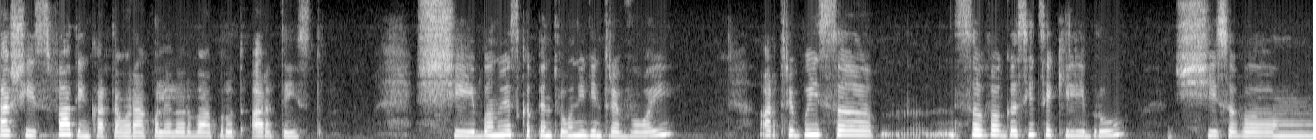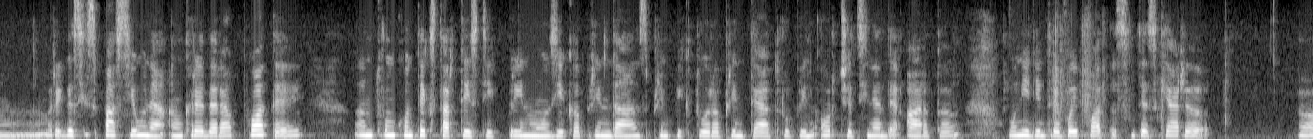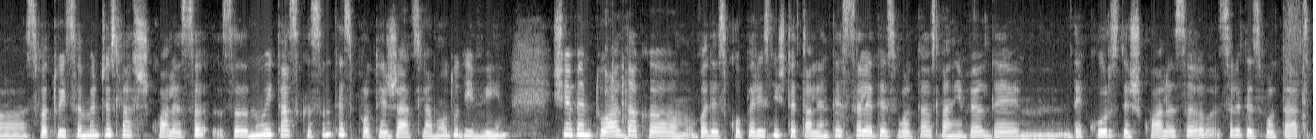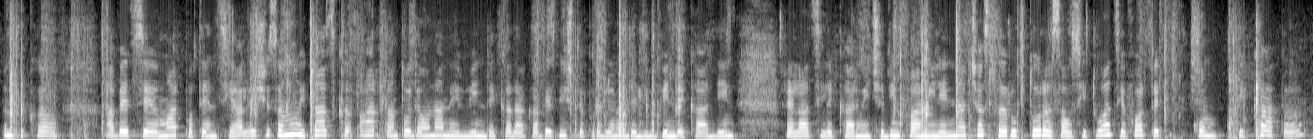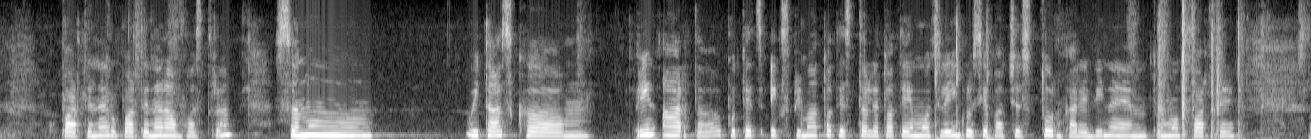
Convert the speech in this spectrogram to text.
Ca și sfat din Cartea Oracolelor v-a apărut artist. Și bănuiesc că pentru unii dintre voi ar trebui să, să vă găsiți echilibru și să vă mm, regăsiți pasiunea, încrederea, poate într-un context artistic, prin muzică, prin dans, prin pictură, prin teatru, prin orice ține de artă. Unii dintre voi poate, sunteți chiar uh, sfătuiți să mergeți la școală, să, să nu uitați că sunteți protejați la modul divin și eventual dacă vă descoperiți niște talente să le dezvoltați la nivel de, de curs, de școală, să, să le dezvoltați pentru că aveți mari potențiale și să nu uitați că arta întotdeauna ne vindecă. Dacă aveți niște probleme de vindecat din relațiile karmice, din familie, din această ruptură sau situație foarte complicată cu partenerul, partenera voastră, să nu uitați că prin artă puteți exprima toate stările, toate emoțiile, inclusiv acest turn care vine într-un mod foarte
